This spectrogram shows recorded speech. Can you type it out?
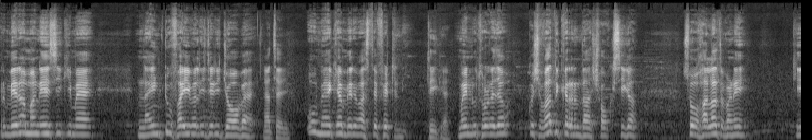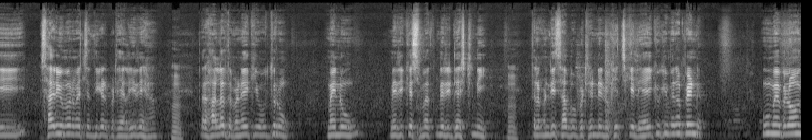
ਪਰ ਮੇਰਾ ਮਨ ਇਹ ਸੀ ਕਿ ਮੈਂ 9 to 5 ਵਾਲੀ ਜਿਹੜੀ ਜੌਬ ਹੈ ਅੱਛਾ ਜੀ। ਉਹ ਮੈਂ ਕਿਹਾ ਮੇਰੇ ਵਾਸਤੇ ਫਿੱਟ ਨਹੀਂ। ਠੀਕ ਹੈ। ਮੈਨੂੰ ਥੋੜਾ ਜਿਹਾ ਕੁਝ ਵੱਧ ਕਰਨ ਦਾ ਸ਼ੌਕ ਸੀਗਾ। ਸੋ ਹਾਲਾਤ ਬਣੇ ਕਿ ਸਾਰੀ ਉਮਰ ਮੈਂ ਚੰਡੀਗੜ੍ਹ ਪਟਿਆਲੇ ਹੀ ਰਿਹਾ। ਪਰ ਹਾਲਤ ਬਣੇ ਕਿ ਉਧਰੋਂ ਮੈਨੂੰ ਮੇਰੀ ਕਿਸਮਤ ਮੇਰੀ ਡੈਸਟੀਨੀ ਤਲਵੰਡੀ ਸਾਬੋ ਬਠਿੰਡੇ ਨੂੰ ਖਿੱਚ ਕੇ ਲਿਆਈ ਕਿਉਂਕਿ ਮੇਰਾ ਪਿੰਡ ਉਹ ਮੈਂ ਬਿਲੋਂਗ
